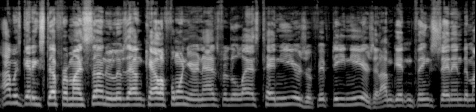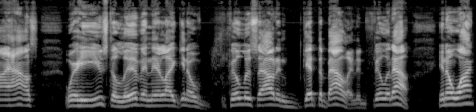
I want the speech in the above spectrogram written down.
I was getting stuff from my son who lives out in California and has for the last 10 years or 15 years. And I'm getting things sent into my house where he used to live. And they're like, you know, fill this out and get the ballot and fill it out. You know what?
